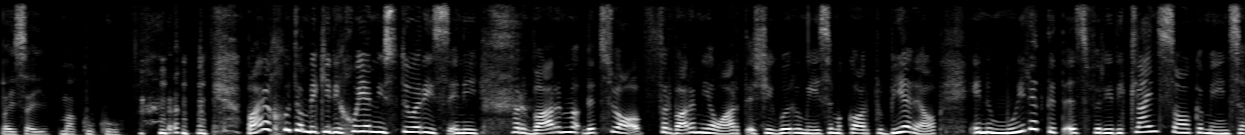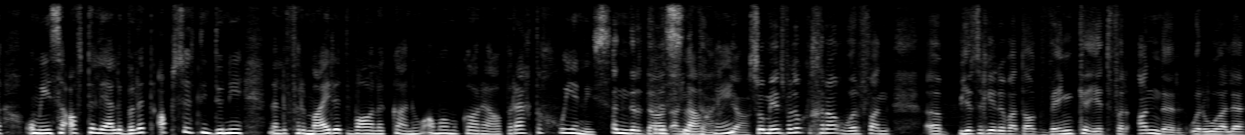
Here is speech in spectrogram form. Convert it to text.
by sy Makuku. Baie goed om bietjie die goeie nuus stories en die verwarm dit so verwarm jou hart as jy hoor hoe mense mekaar probeer help en hoe moeilik dit is vir hierdie klein sake mense om mense af te lê. Hulle wil dit absoluut nie doen nie en hulle vermy dit waar hulle kan, hoe almal mekaar help. Regtig goeie nuus. Inderdaad, Anita. He? Ja, so mense wil ook graag hoor van uh, besighede wat dalk wenke het verander oor hoe hulle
